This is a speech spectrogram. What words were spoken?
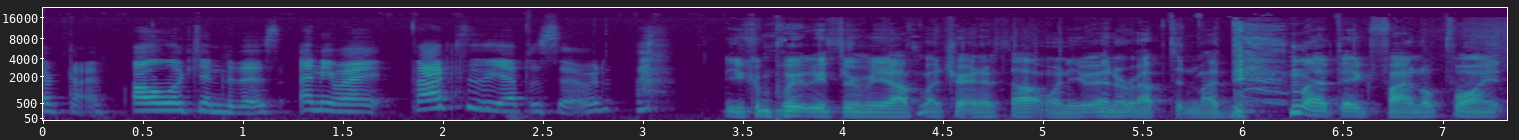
Okay, I'll look into this. Anyway, back to the episode. You completely threw me off my train of thought when you interrupted my my big final point.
